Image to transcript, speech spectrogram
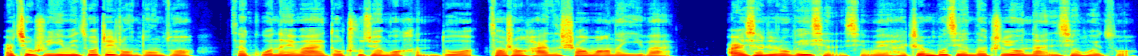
而就是因为做这种动作，在国内外都出现过很多造成孩子伤亡的意外。而且像这种危险的行为，还真不见得只有男性会做。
